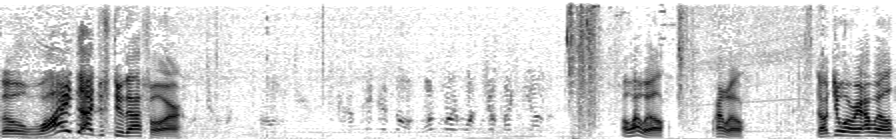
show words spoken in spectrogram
So why did I just do that for? Oh, I will. I will. Don't you worry, I will.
